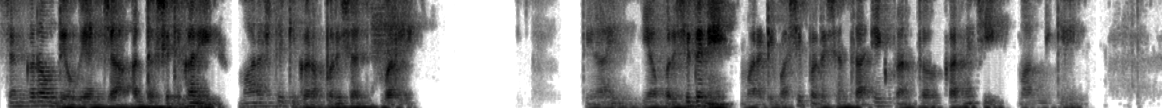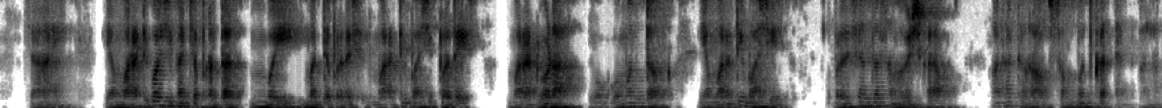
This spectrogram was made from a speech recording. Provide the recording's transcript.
शंकरराव देव यांच्या अध्यक्षतेखाली महाराष्ट्र एकीकरण परिषद भरली. तीन आहे. या परिषदेने मराठी भाषिक प्रदेशांचा एक प्रांत करण्याची मागणी केली. चार आहे. या मराठी भाषिकांच्या प्रांतात मुंबई मध्य प्रदेशात मराठी भाषिक प्रदेश मराठवाडा व गोमंतक या मराठी भाषिक प्रदेशांचा समावेश करावा. असा ठराव संमत करण्यात आला.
